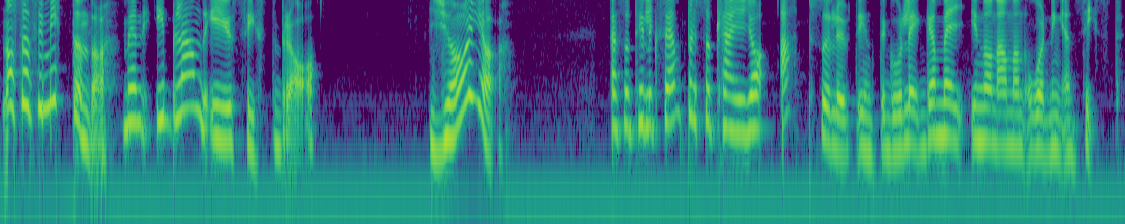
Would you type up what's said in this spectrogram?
någonstans i mitten då. Men ibland är ju sist bra. Ja, ja. Alltså till exempel så kan ju jag absolut inte gå och lägga mig i någon annan ordning än sist.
